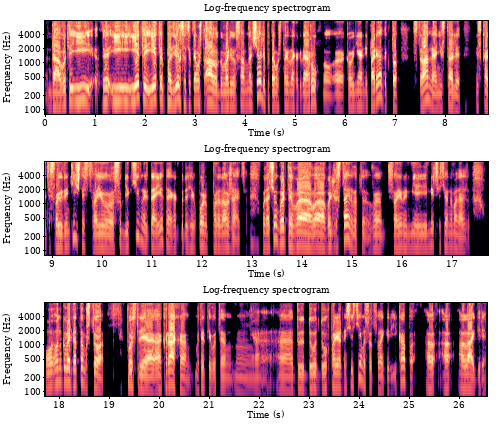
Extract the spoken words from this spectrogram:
Да, вот и, и, и, это, и это подвергается к тому, что Алла говорила в самом начале, потому что тогда, когда рухнул э, колониальный порядок, то страны, они стали искать свою идентичность, свою субъективность, да, и это как бы до сих пор продолжается. Вот о чем говорит Валерстайн вот в своем «Мир системным анализом». Он, он говорит о том, что после а, краха вот этой вот эм, а, двухполярной системы соцлагеря и КАПа лагеря,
